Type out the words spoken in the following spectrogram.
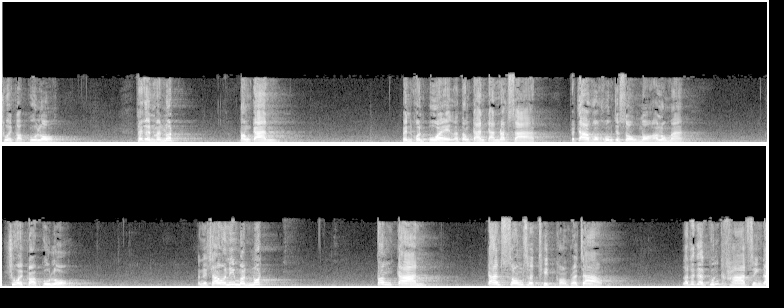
ช่วยกอบกู้โลก ถ้าเกิดมนุษย์ต้องการเป็นคนป่วยแล้วต้องการการรักษา พระเจ้าก็คงจะส่งหมอลงมา ช่วยกอบกู้โลกแต่ในเช้าวันนี้มนุษย์ ต้องการการทรงสถิตของพระเจ้า แล้วถ้าเกิดคุณขาดสิ่งใด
